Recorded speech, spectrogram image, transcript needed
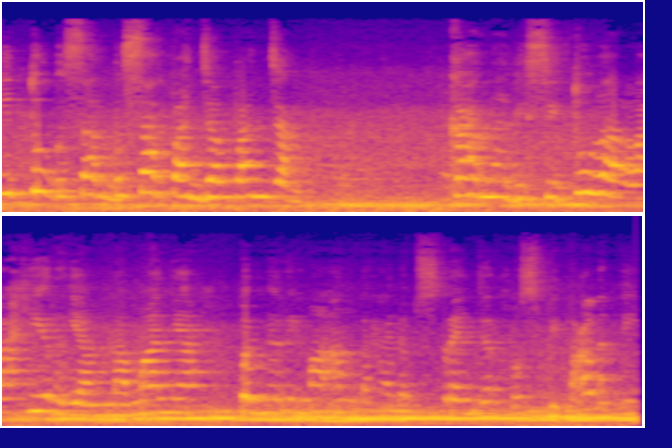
itu besar-besar panjang-panjang karena di situlah lahir yang namanya penerimaan terhadap stranger hospitality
